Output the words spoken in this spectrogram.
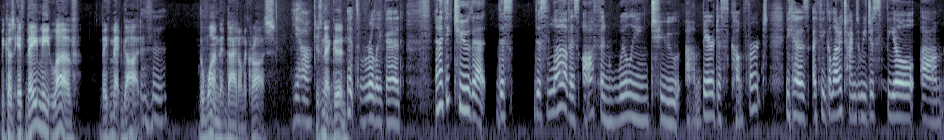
Because if they meet love, they've met God. Mm-hmm. The one that died on the cross. yeah Isn't that good? it's really good and i think too that this this love is often willing to um, bear discomfort because I think a lot of times we just feel um,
